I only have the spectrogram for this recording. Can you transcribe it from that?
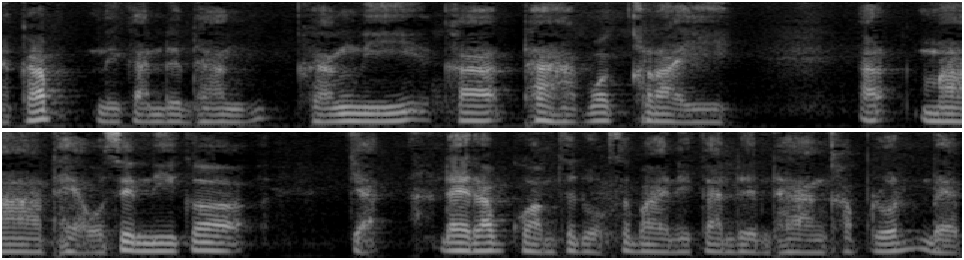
นะครับ ในการเดินทางครั้งนี้ถ้าหากว่าใครมาแถวเส้นนี้ก็จะได้รับความสะดวกสบายในการเดินทางขับรถแบบ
